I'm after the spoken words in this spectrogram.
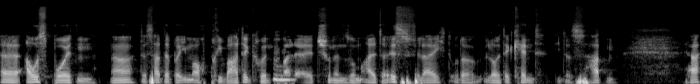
äh, ausbeuten. Ja? Das hatte bei ihm auch private Gründe, mhm. weil er jetzt schon in so einem Alter ist vielleicht oder Leute kennt, die das hatten. Ja,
